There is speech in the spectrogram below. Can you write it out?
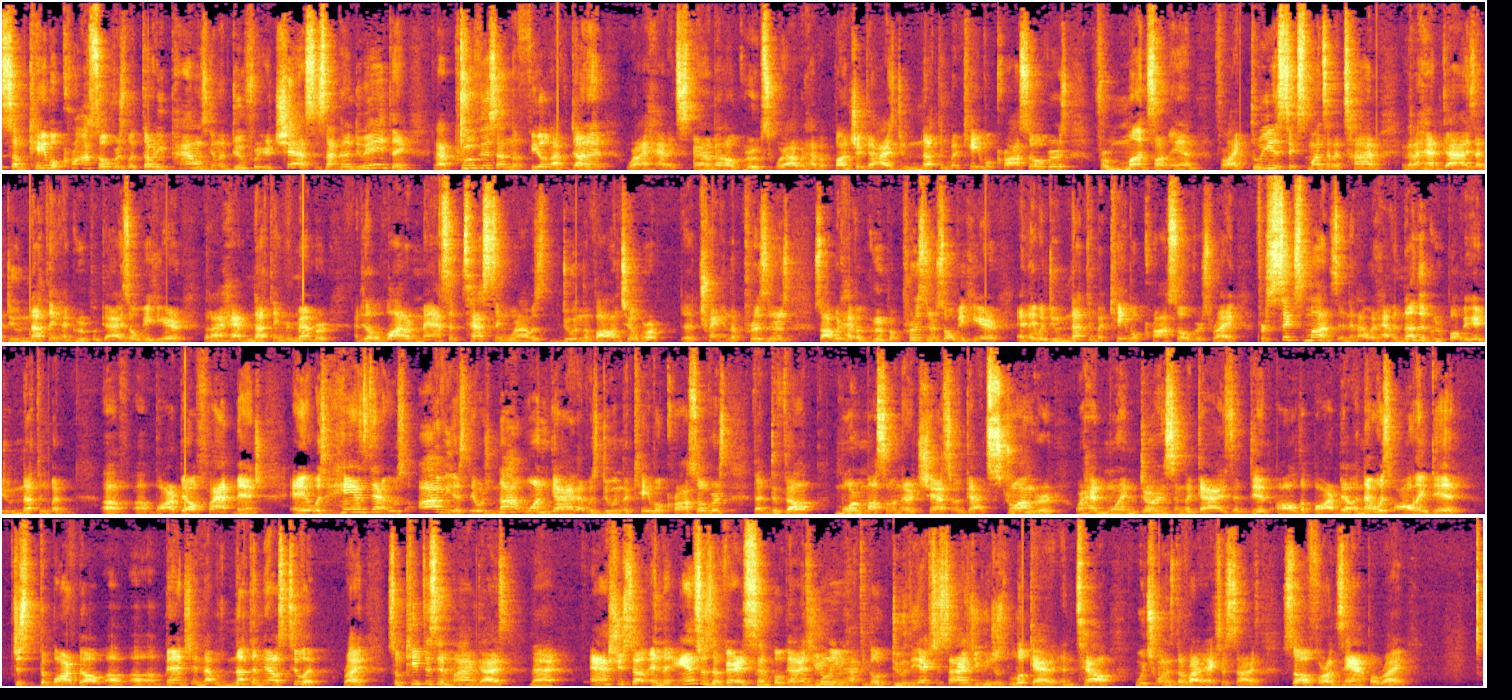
some cable crossovers with 30 pounds going to do for your chest? It's not going to do anything. And I proved this on the field. I've done it where I had experimental groups where I would have a bunch of guys do nothing but cable crossovers for months on end, for like three to six months at a time. And then I had guys that do nothing, a group of guys over here that I had nothing. Remember, I did a lot of massive testing when I was doing the volunteer work, uh, training the prisoners. So I would have a group of prisoners over here and they would do nothing but cable crossovers, right? For six months. And then I would have another group over here do nothing but uh, uh, barbell flat bench. And it was hands down, it was obvious. There was not one guy that was doing the cable crossovers that developed more muscle in their chest or got stronger or had more endurance than the guys that did all the barbell. And that was all they did. Just the barbell uh, uh, bench and that was nothing else to it, right? So keep this in mind, guys, that ask yourself, and the answers are very simple, guys. You don't even have to go do the exercise. You can just look at it and tell which one is the right exercise. So, for example, right,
